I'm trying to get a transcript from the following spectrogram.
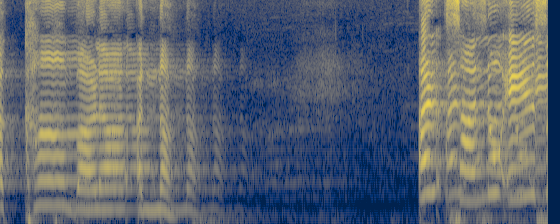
ਅੱਖਾਂ ਵਾਲਾ ਅੰਨਾ। ਅਰ ਸਾਨੂੰ ਇਸ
